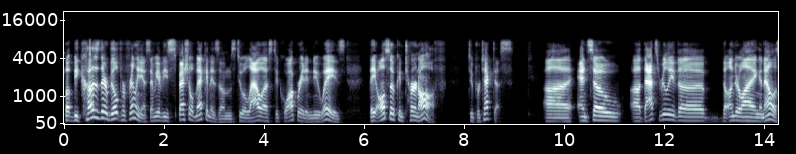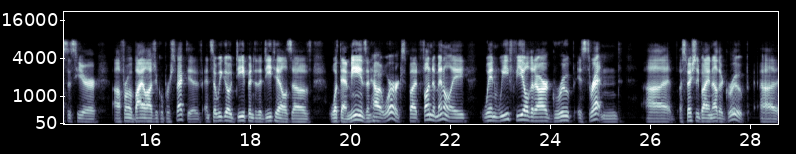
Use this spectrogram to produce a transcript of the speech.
But because they're built for friendliness and we have these special mechanisms to allow us to cooperate in new ways they also can turn off to protect us. Uh, and so uh, that's really the the underlying analysis here uh, from a biological perspective. And so we go deep into the details of what that means and how it works but fundamentally when we feel that our group is threatened, uh, especially by another group, uh,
